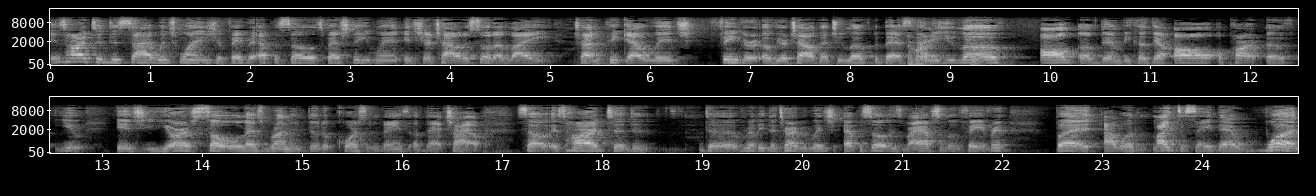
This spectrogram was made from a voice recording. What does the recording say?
it's hard to decide which one is your favorite episode especially when it's your child it's sort of like trying to pick out which finger of your child that you love the best right. i mean you love all of them because they're all a part of you it's your soul that's running through the course and veins of that child so it's hard to to really determine which episode is my absolute favorite. But I would like to say that one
